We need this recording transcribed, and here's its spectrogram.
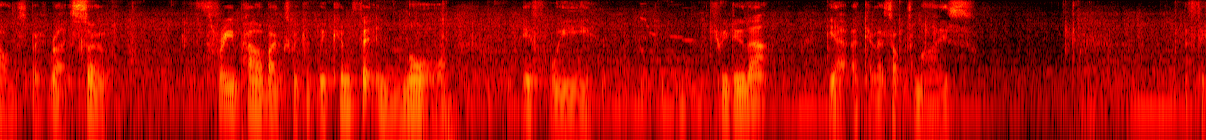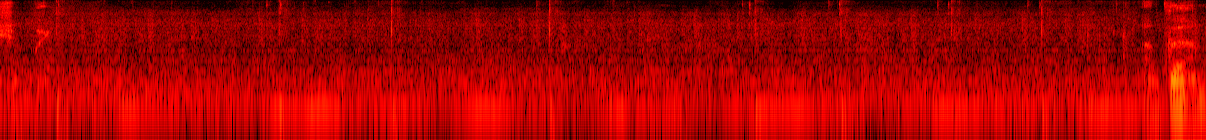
Oh, the space. Right, so three power banks. We can we can fit in more if we. Should we do that? Yeah. Okay. Let's optimize efficient. Then...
